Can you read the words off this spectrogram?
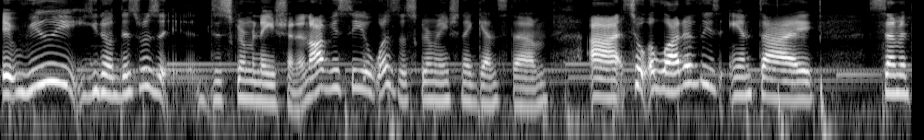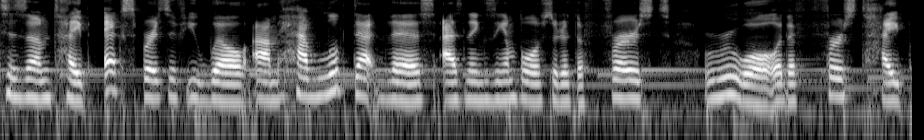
it really, you know, this was discrimination, and obviously it was discrimination against them. Uh, so a lot of these anti Semitism type experts, if you will, um, have looked at this as an example of sort of the first rule or the first type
